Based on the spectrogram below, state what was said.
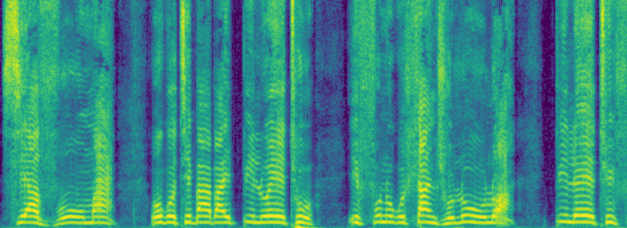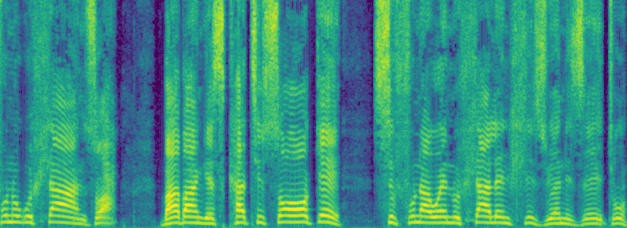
siyavuma ukuthi baba impilo yethu ifuna ukuhlanjululwa impilo yethu ifuna ukuhlanzwa. Baba ngesikhathi sonke sifuna wena uhlale enhliziyweni zethu.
